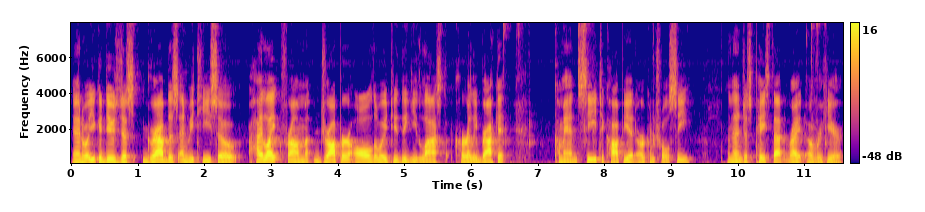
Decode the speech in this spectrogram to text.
And what you could do is just grab this NBT, So highlight from dropper all the way to the last curly bracket. Command C to copy it or Control C and then just paste that right over here.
